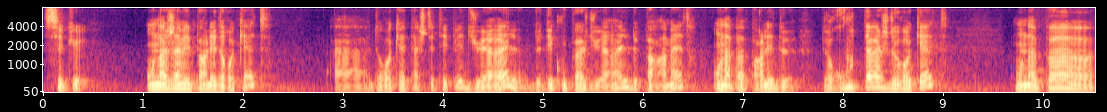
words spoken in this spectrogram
c'est que on n'a jamais parlé de requêtes, euh, de requêtes HTTP, d'URL, de découpage d'URL, de paramètres. On n'a pas parlé de, routage de requêtes. On n'a pas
